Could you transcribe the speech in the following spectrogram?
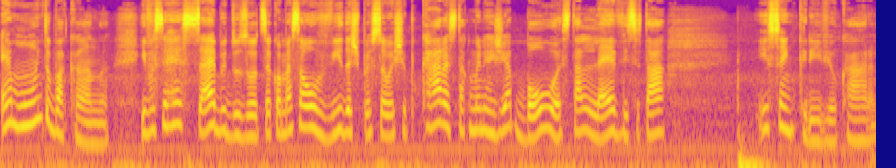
é muito bacana. E você recebe dos outros, você começa a ouvir das pessoas, tipo, cara, você tá com uma energia boa, você tá leve, você tá. Isso é incrível, cara.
